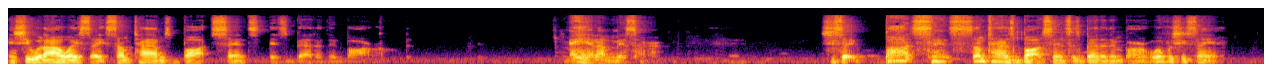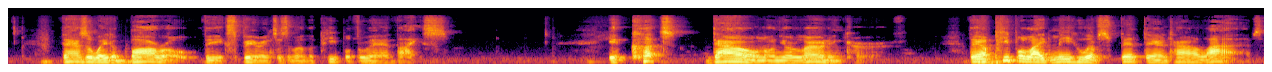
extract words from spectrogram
And she would always say, sometimes bought sense is better than borrowed. Man, I miss her. She said, bought sense, sometimes bought sense is better than borrowed. What was she saying? There's a way to borrow the experiences of other people through their advice. It cuts down on your learning curve there are people like me who have spent their entire lives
